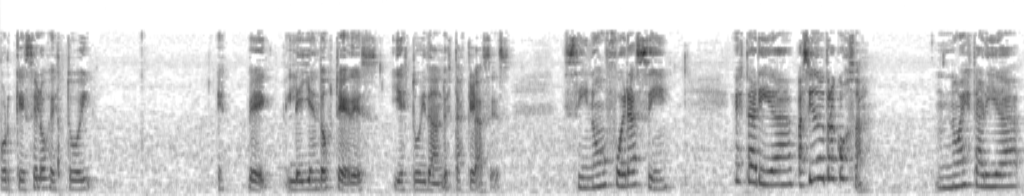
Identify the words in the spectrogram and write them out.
¿Por qué se los estoy eh, leyendo a ustedes y estoy dando estas clases? Si no fuera así, estaría haciendo otra cosa. No estaría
